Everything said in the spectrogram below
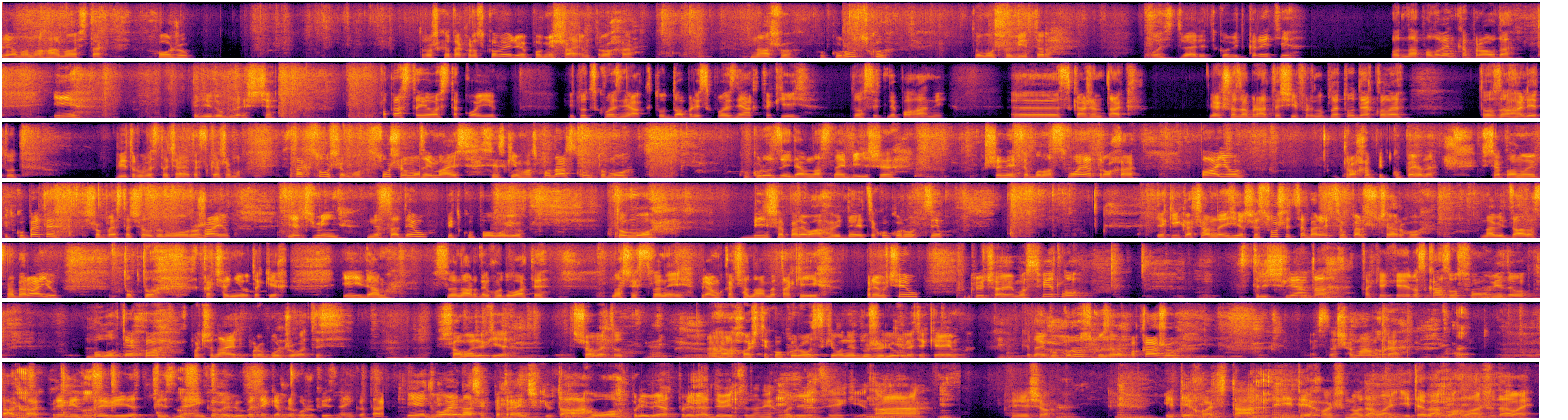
Прямо ногами ось так ходжу. Трошки так розковирюю, помішаємо трохи нашу кукурудзку, тому що вітер ось двері тако відкриті. Одна половинка, правда. І підійду ближче. Поки стає ось такої. І тут сквозняк. Тут добрий сквозняк, такий досить непоганий. Е, скажімо так, якщо забрати шиферну плиту деколи, то взагалі тут вітру вистачає, так скажемо. Так сушимо. Сушимо, займаюся сільським господарством, тому кукурудзи йде в нас найбільше. Пшениця була своя, трохи паю, трохи підкупили. Ще планую підкупити, щоб вистачило до нового урожаю. Ячмінь не садив, підкуповую. Тому більша перевага віддається кукурудзі. Який качан найгірше сушиться, береться в першу чергу. Навіть зараз набираю, тобто качанів таких. І йдемо в свинарник годувати наших свиней. Прям качанами. Так я їх привчив. Включаємо світло. Стріч лента, так як я і розказував у своєму відео. Було тихо, починають пробуджуватись. Що, малюки? Що ви тут? Ага, хочете кукурудзки, вони дуже люблять, як їм кидаю кукурудзку, зараз покажу. Ось наша мамка. Так, так, привіт, привіт. Пізненько. Ви любите, як я приходжу пізненько, так? І двоє наших петренчиків. Так, о, привіт, привіт. Дивіться на них, подивіться, які. Так. І що? І ти хочеш, так? І ти хочеш. Ну давай, і тебе поглажу, давай.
